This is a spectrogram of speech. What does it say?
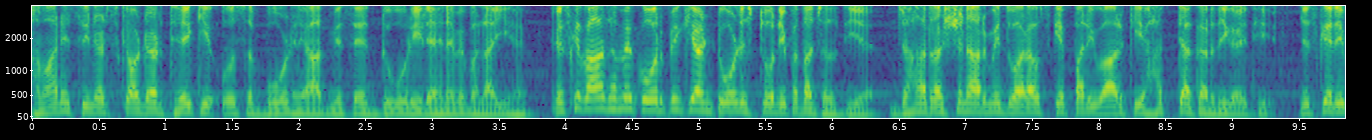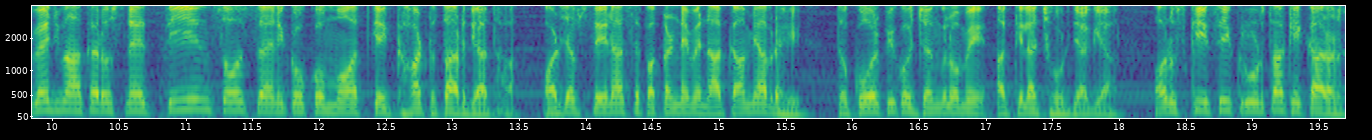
हमारे सीनियर्स के ऑर्डर थे कि उस बूढ़े आदमी से दूर ही रहने में भलाई है। इसके बाद हमें कोरपी की अनटोल्ड स्टोरी पता चलती है, जहाँ रशियन आर्मी द्वारा उसके परिवार की हत्या कर दी गई थी, जिसके रिवेंज में आकर उसने 300 सैनिकों को मौत के घाट उतार दिया था। और जब सेना से पकड़ने में नाकामयाब रही तो कोरपी को जंगलों में अकेला छोड़ दिया गया, और उसकी इसी क्रूरता के कारण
